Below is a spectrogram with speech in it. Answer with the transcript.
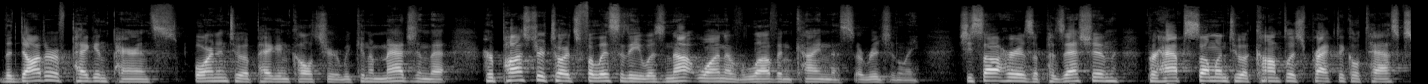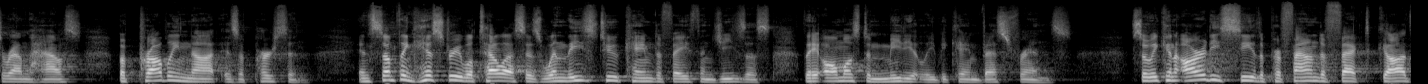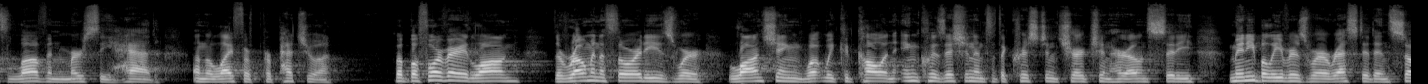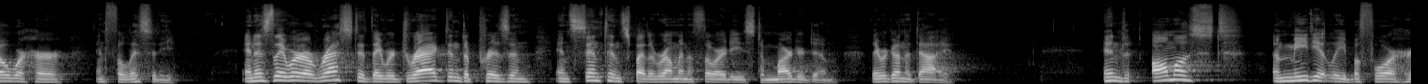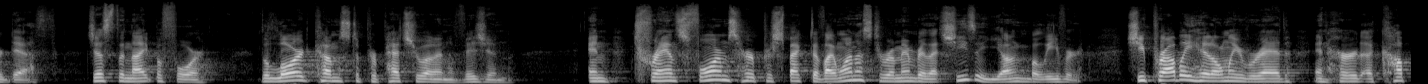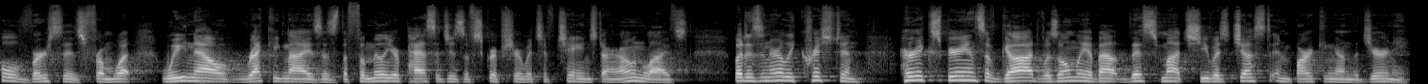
the daughter of pagan parents, born into a pagan culture, we can imagine that her posture towards Felicity was not one of love and kindness originally. She saw her as a possession, perhaps someone to accomplish practical tasks around the house but probably not as a person. And something history will tell us is when these two came to faith in Jesus, they almost immediately became best friends. So we can already see the profound effect God's love and mercy had on the life of Perpetua. But before very long, the Roman authorities were launching what we could call an inquisition into the Christian church in her own city. Many believers were arrested, and so were her and Felicity. And as they were arrested, they were dragged into prison and sentenced by the Roman authorities to martyrdom. They were going to die. And almost immediately before her death, just the night before, the Lord comes to Perpetua in a vision and transforms her perspective. I want us to remember that she's a young believer. She probably had only read and heard a couple verses from what we now recognize as the familiar passages of Scripture which have changed our own lives. But as an early Christian, her experience of God was only about this much. She was just embarking on the journey.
